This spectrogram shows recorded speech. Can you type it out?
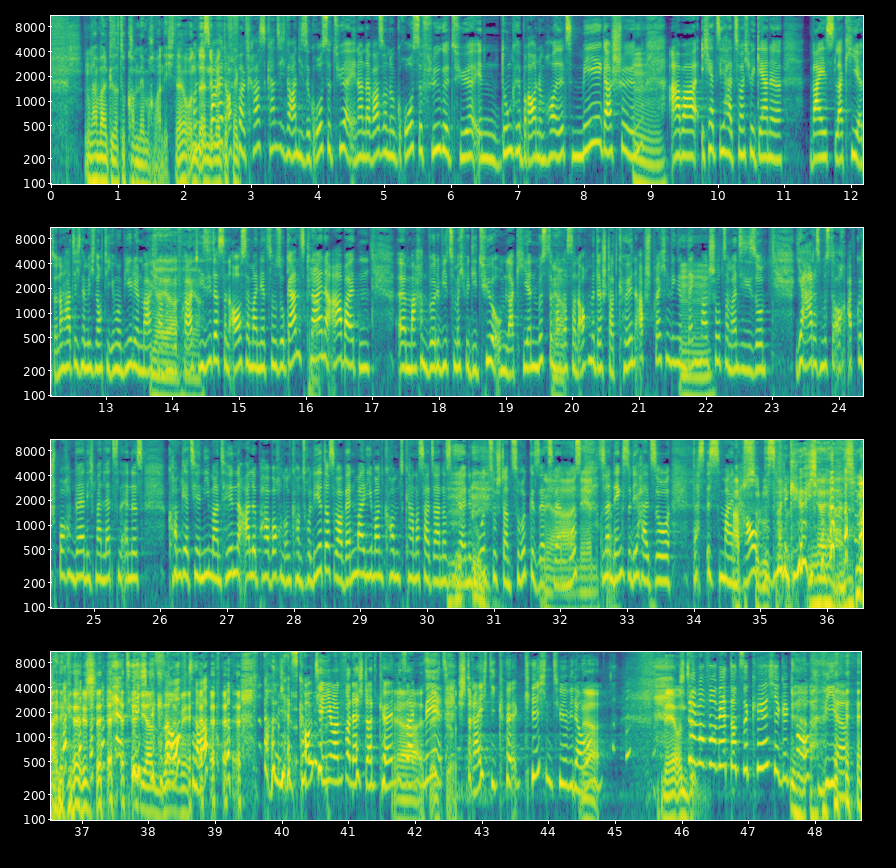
Und dann haben wir halt gesagt, so komm, ne, machen wir nicht, ne? Und, Und im war halt auch voll krass, kann sich noch an diese große Tür erinnern. Da war so eine große Flügeltür in dunkelbraunem Holz, mega schön. Mhm. Aber ich hätte sie halt zum Beispiel gerne weiß lackiert. Und dann hatte ich nämlich noch die Immobilienmaklerin Ja, ja, gefragt, ja, wie sieht das denn aus, wenn man jetzt nur so ganz kleine Arbeiten äh, machen würde, wie zum Beispiel die Tür umlackieren? Müsste man. Mhm. das dann auch mit der Stadt Köln absprechen wegen dem Denkmalschutz? Dann meinte sie so, ja, das müsste auch abgesprochen werden. Ich meine, letzten Endes kommt jetzt hier niemand hin alle paar Wochen und kontrolliert das. Aber wenn mal jemand kommt, kann das halt sein, dass es wieder in den Urzustand zurückgesetzt Ja, werden muss. nee, und dann denkst du dir halt so, das ist mein Absolut. Haus, das ist meine Kirche. Ja, ja, das ist meine Kirche. Die ich Ja, gekauft habe. Und jetzt kommt hier jemand von der Stadt Köln, die sagt, nee, so. streich die Kirchentür wieder um. Ja. Nee, und, Stell dir mal vor, wer hat uns eine Kirche gekauft? Wir.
